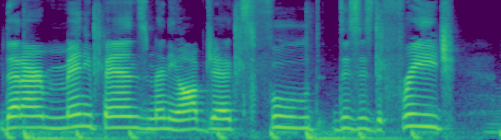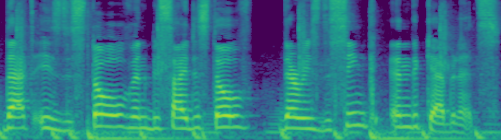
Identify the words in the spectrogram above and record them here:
There are many pans, many objects, food. This is the fridge. That is the stove, and beside the stove, there is the sink and the cabinets.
